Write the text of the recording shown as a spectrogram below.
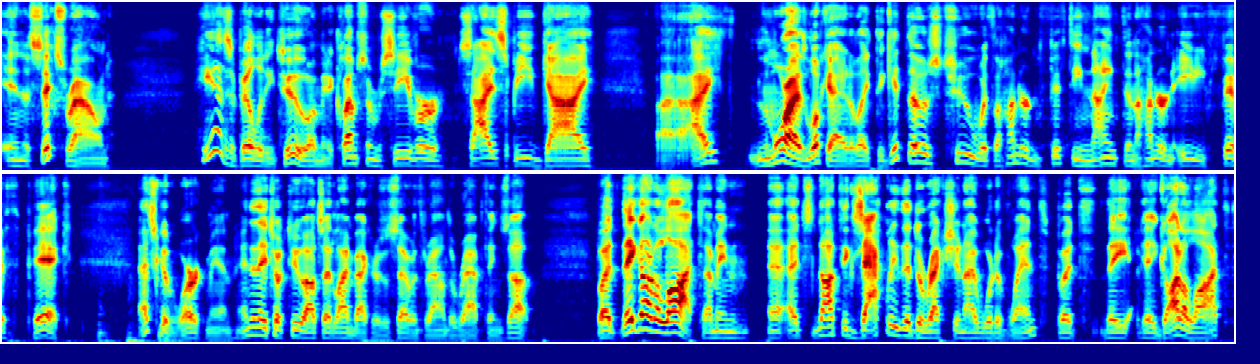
in the sixth round, he has ability too. I mean, a Clemson receiver, size, speed guy. I the more I look at it, like to get those two with the 159th and 185th pick, that's good work, man. And then they took two outside linebackers in the seventh round to wrap things up. But they got a lot. I mean, uh, it's not exactly the direction I would have went, but they they got a lot.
